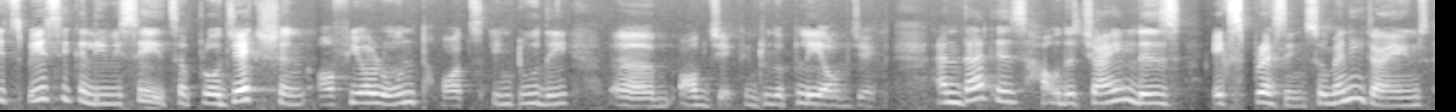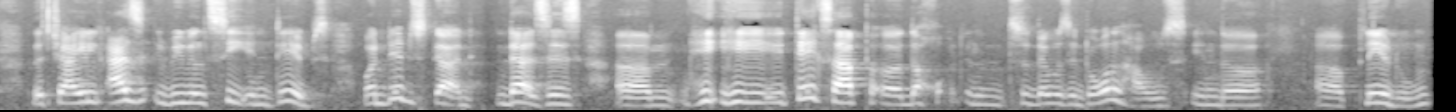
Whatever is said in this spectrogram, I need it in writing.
it's basically we say it's a projection of your own thoughts into the uh, object into the play object and that is how the child is expressing. So, many times the child as we will see in Dibs, what Dibs did, does is um, he, he takes up uh, the, so there was a dollhouse in the playroom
